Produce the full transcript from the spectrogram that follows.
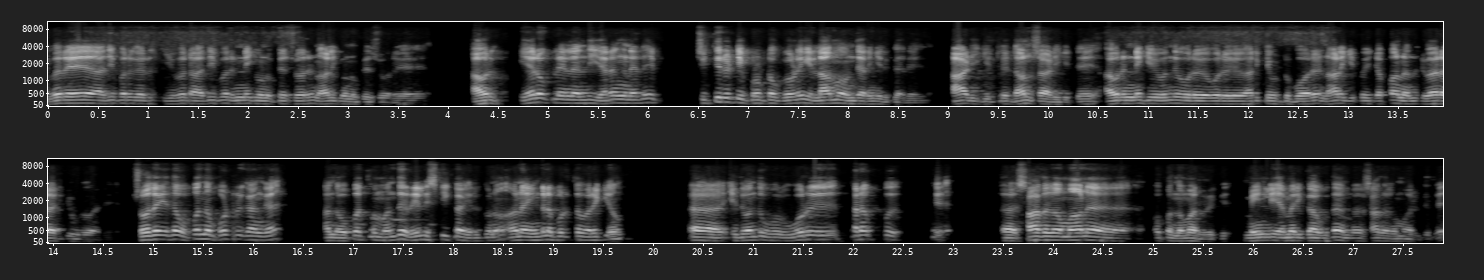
இவரு அதிபர்கள் இவர் அதிபர் இன்னைக்கு ஒண்ணு பேசுவாரு, நாளைக்கு ஒண்ணு பேசுவாரு. அவரு ஏரோப்ளேன்ல இருந்து இறங்குனதே செக்யூரிட்டி புரோட்டோகாலே இல்லாம வந்து இறங்கியிருக்காரு. ஆடிக்கிட்டு, டான்ஸ் ஆடிக்கிட்டு, அவரு இன்னைக்கு வந்து ஒரு ஒரு அறிக்கை விட்டு போவாரு. நாளைக்கு போய் ஜப்பான்ல இருந்துட்டு வேற அறிக்கை விடுவாரு. ஸோ இத ஏதோ ஒப்பந்தம் போட்டிருக்காங்க. அந்த ஒப்பந்தம் வந்து ரியலிஸ்டிக்கா இருக்கணும். ஆனா எங்கள பொறுத்தவரைக்கும், அ இது வந்து ஒரு தரப்பு சாதகமான ஒப்பந்தம் இருக்கு. மெயின்லி அமெரிக்காவுக்கு தான் சாதகமா இருக்குது.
